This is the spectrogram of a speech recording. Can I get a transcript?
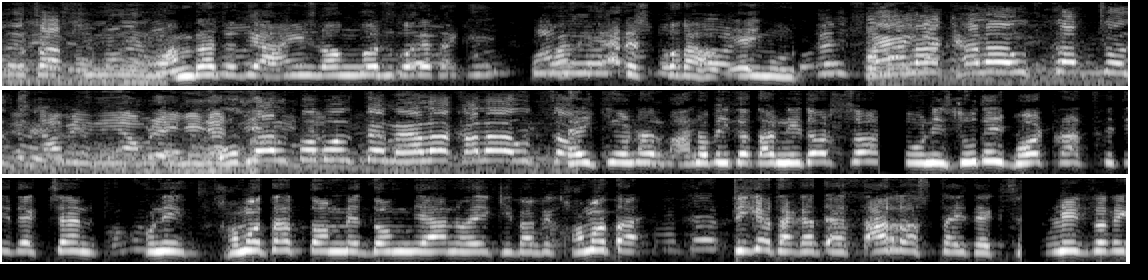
প্রশাসক। আমরা যদি আইন লঙ্ঘন করে থাকি করা হবে এই মুহূর্তে। মেলা খেলা উৎসব চলছে। প্রকল্প বলতে মেলা খেলা উৎসব। এই কি ওনার মানবিকতার নিদর্শন? উনি শুধুই ভোট রাজনীতি দেখছেন উনি ক্ষমতার দমে দমবিহান হয়ে কীভাবে ক্ষমতায় টিকে থাকা যায় তার রাস্তায় দেখছেন। পুলিশ যদি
